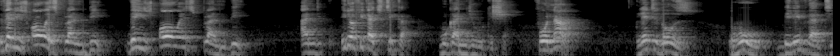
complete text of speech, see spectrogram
There is always plan B. There is always plan B. And iliyofika chitika mukanjiukisha. For now, let those who believe that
